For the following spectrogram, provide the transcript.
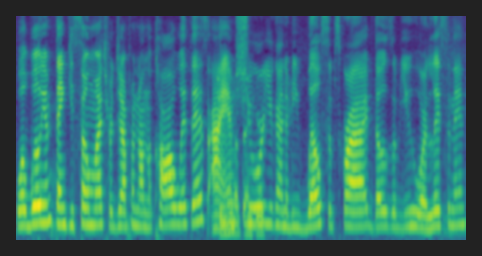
Well, William, thank you so much for jumping on the call with us. I am Yeah, sure you. you're going to be well subscribed. Those of you who are listening,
